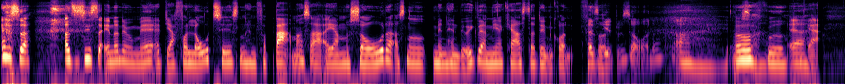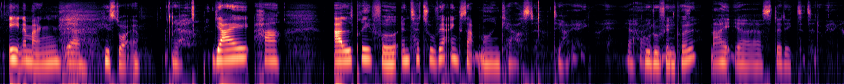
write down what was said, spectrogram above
altså, og til sidst så ender det jo med, at jeg får lov til, sådan, han forbarmer sig, og jeg må sove der og sådan noget, men han vil jo ikke være mere kærester af den grund. Altså, fordi du sover der. Åh, altså. oh, Gud. Ja. Ja. En af mange ja. historier. Ja. Jeg har aldrig fået en tatovering sammen med en kæreste. Det har jeg ikke, nej. Jeg har Kunne du finde på det? Nej, jeg er slet ikke til tatoveringer.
